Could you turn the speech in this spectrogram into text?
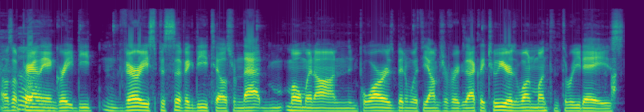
I was apparently, in great, de- very specific details from that moment on, and Puar has been with Yamcha for exactly two years, one month, and three days. 'Cause-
